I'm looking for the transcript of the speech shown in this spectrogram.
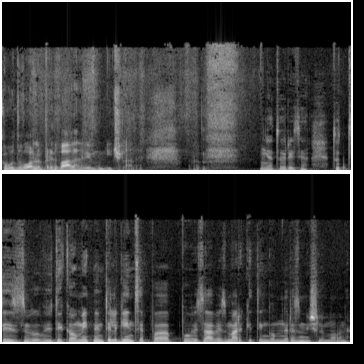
ko bo dovolj napredvala, ne vem, uničila. Ne. Ja, to je res. Ja. Tudi iz vidika umetne inteligence, pa povezave z marketingom, ne razmišljamo. Ne.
